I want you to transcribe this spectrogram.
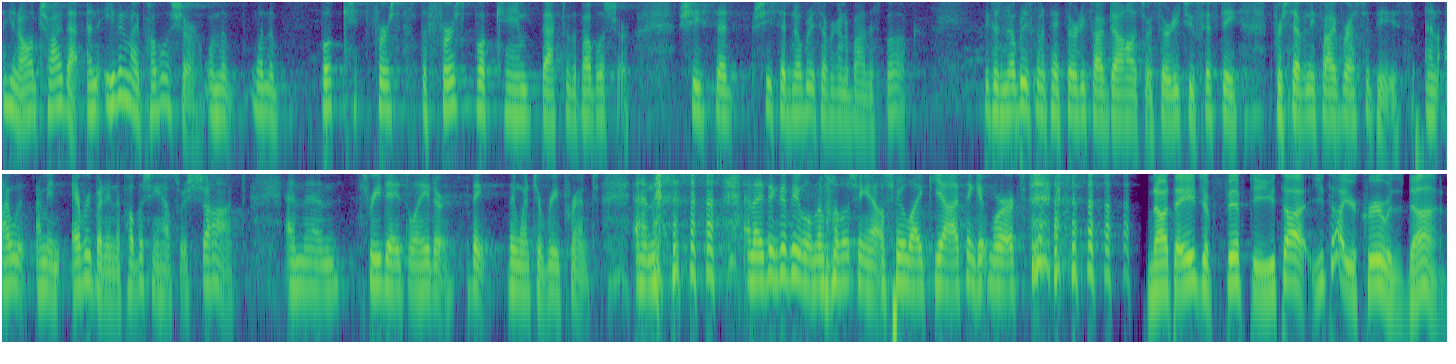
you know, I'll try that. And even my publisher, when the, when the book first, the first book came back to the publisher, she said, she said, nobody's ever going to buy this book because nobody's going to pay $35 or $32.50 for 75 recipes. And I was, I mean, everybody in the publishing house was shocked. And then three days later, they, they went to reprint. And, and I think the people in the publishing house are like, yeah, I think it worked. now, at the age of 50, you thought, you thought your career was done,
